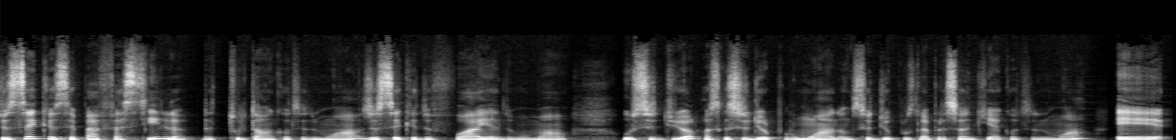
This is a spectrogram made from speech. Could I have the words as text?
Je sais que c'est pas facile d'être tout le temps à côté de moi. Je sais que des fois, il y a des moments où c'est dur, parce que c'est dur pour moi, donc c'est dur pour la personne qui est à côté de moi. Et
